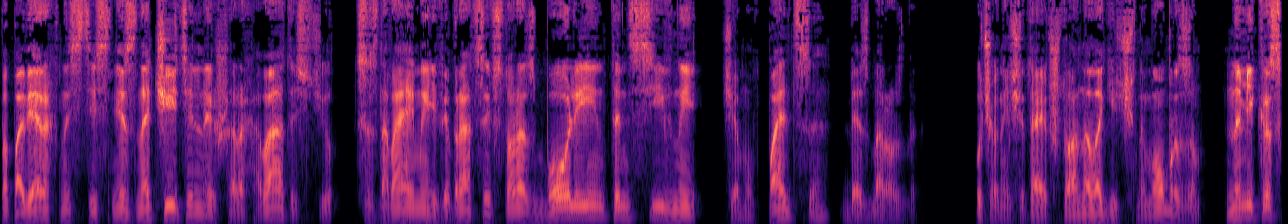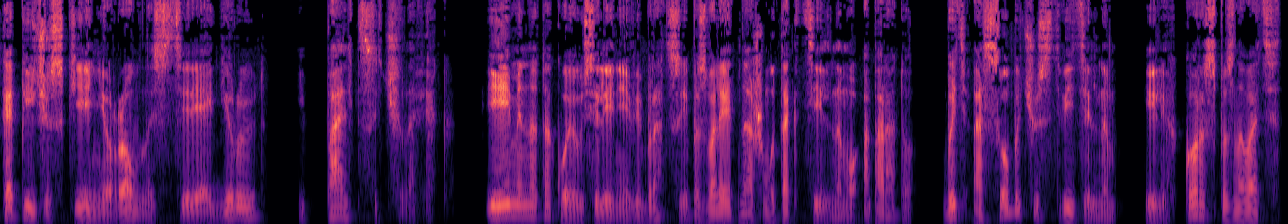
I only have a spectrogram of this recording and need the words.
по поверхности с незначительной шероховатостью создаваемые вибрации в сто раз более интенсивные, чем у пальца без бороздок. Ученые считают, что аналогичным образом на микроскопические неровности реагируют и пальцы человека. И именно такое усиление вибрации позволяет нашему тактильному аппарату быть особо чувствительным и легко распознавать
